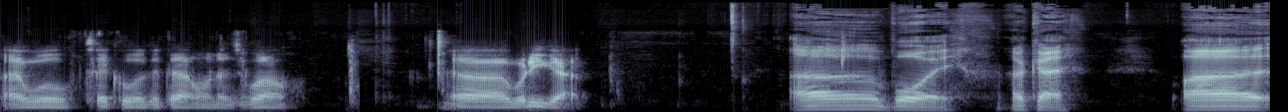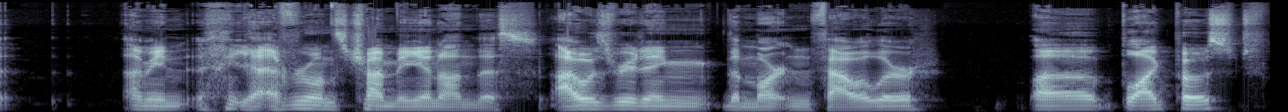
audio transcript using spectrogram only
I will take a look at that one as well. Uh, what do you got? Oh, boy. Okay. Uh, I mean, yeah, everyone's chiming in on this. I was reading the Martin Fowler uh, blog post,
